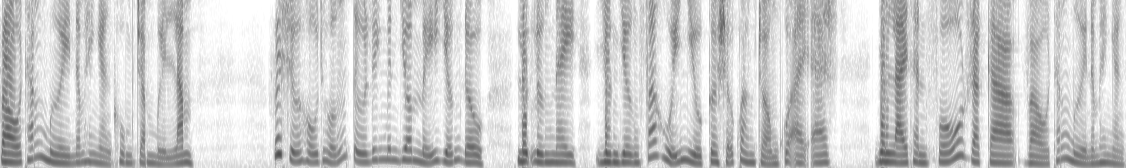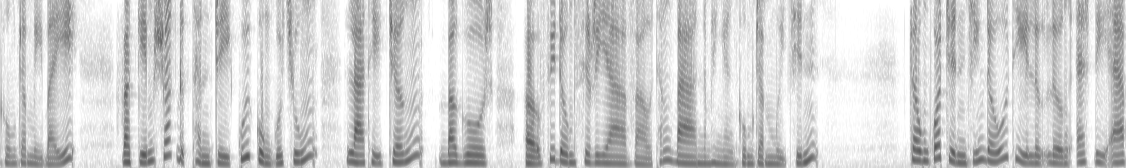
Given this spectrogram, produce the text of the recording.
vào tháng 10 năm 2015. Với sự hậu thuẫn từ Liên minh do Mỹ dẫn đầu, lực lượng này dần dần phá hủy nhiều cơ sở quan trọng của IS, giành lại thành phố Raqqa vào tháng 10 năm 2017 và kiểm soát được thành trì cuối cùng của chúng là thị trấn Baghouz ở phía đông Syria vào tháng 3 năm 2019. Trong quá trình chiến đấu thì lực lượng SDF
